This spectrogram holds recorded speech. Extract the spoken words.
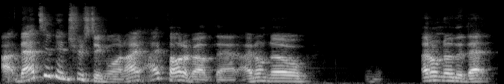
Uh, that's an interesting one. I, I thought about that. I don't know. I don't know that that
